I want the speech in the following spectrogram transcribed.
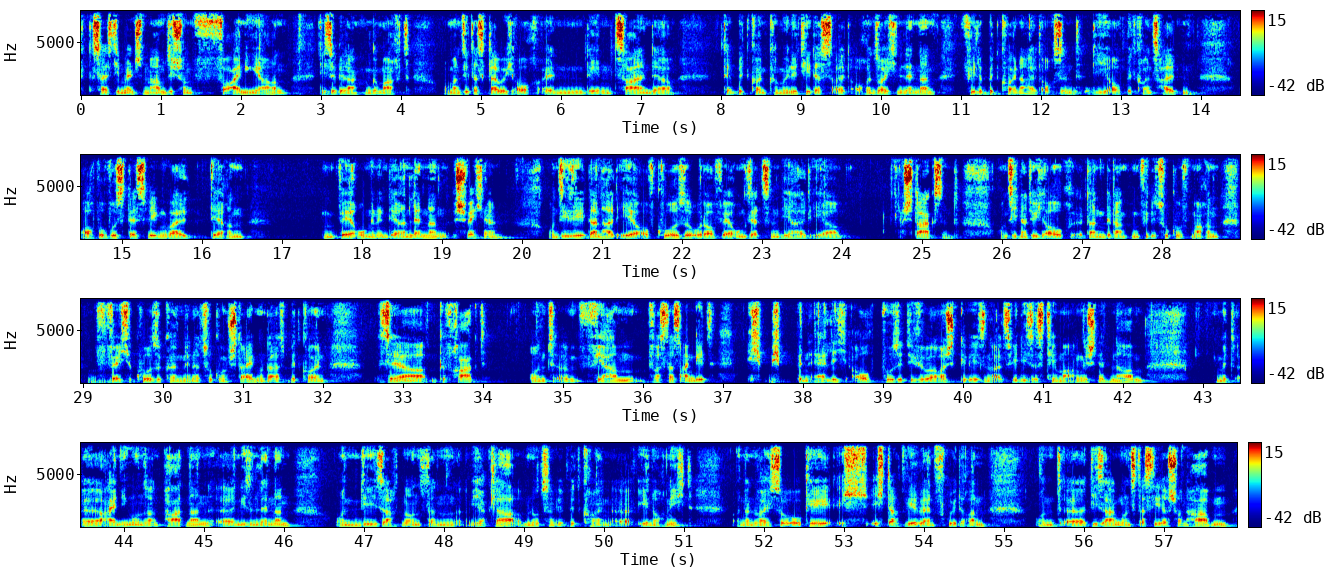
Das heißt, die Menschen haben sich schon vor einigen Jahren diese Gedanken gemacht und man sieht das, glaube ich, auch in den Zahlen der der Bitcoin-Community, dass halt auch in solchen Ländern viele Bitcoiner halt auch sind, die auch Bitcoins halten. Auch bewusst deswegen, weil deren Währungen in deren Ländern schwächeln und sie dann halt eher auf Kurse oder auf Währungen setzen, die halt eher stark sind und sich natürlich auch dann Gedanken für die Zukunft machen, welche Kurse können in der Zukunft steigen. Und da ist Bitcoin sehr gefragt. Und ähm, wir haben, was das angeht, ich, ich bin ehrlich auch positiv überrascht gewesen, als wir dieses Thema angeschnitten haben mit äh, einigen unseren Partnern äh, in diesen Ländern. Und die sagten uns dann, ja klar, benutzen wir Bitcoin, äh, eh noch nicht. Und dann war ich so, okay, ich, ich dachte, wir wären früh dran. Und äh, die sagen uns, dass sie das schon haben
